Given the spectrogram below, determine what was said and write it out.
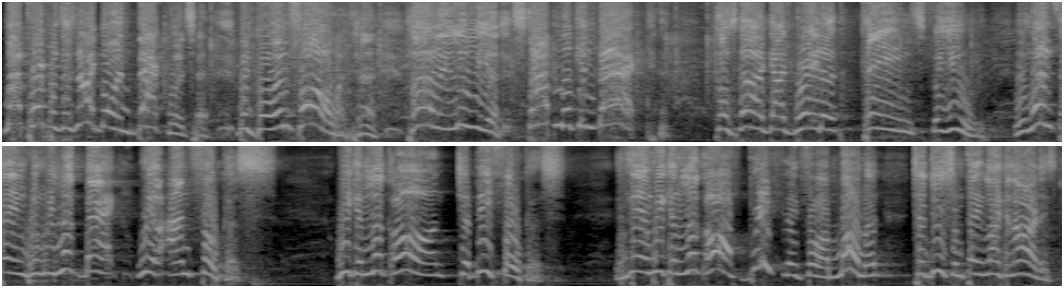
My purpose is not going backwards, but going forward. Hallelujah. Stop looking back because God got greater things for you. And one thing, when we look back, we are unfocused. We can look on to be focused. And then we can look off briefly for a moment to do something like an artist.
